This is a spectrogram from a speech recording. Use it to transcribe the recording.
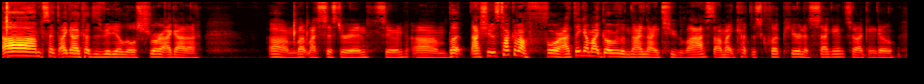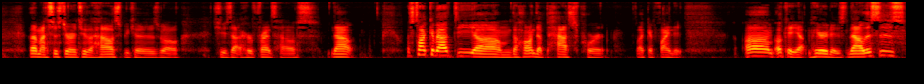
Um, since I gotta cut this video a little short, I gotta um, let my sister in soon. Um, but actually, let's talk about four. I think I might go over the 992 last. I might cut this clip here in a second so I can go let my sister into the house because, well, she's at her friend's house. Now, let's talk about the um, the Honda Passport, if I can find it. Um, okay, yeah, here it is. Now, this is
